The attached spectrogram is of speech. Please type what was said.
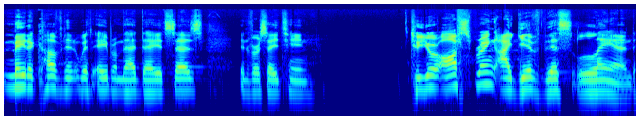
made a covenant with Abram that day, it says in verse 18, to your offspring, I give this land.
